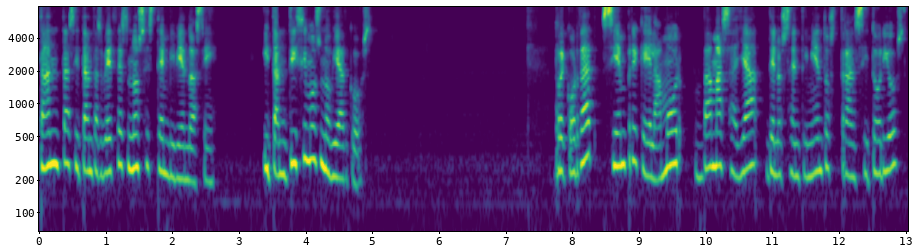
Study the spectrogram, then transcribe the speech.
tantas y tantas veces no se estén viviendo así. Y tantísimos noviazgos. Recordad siempre que el amor va más allá de los sentimientos transitorios,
